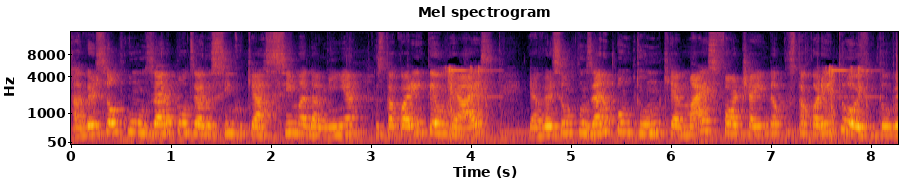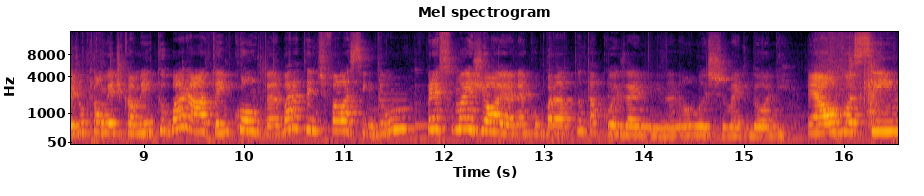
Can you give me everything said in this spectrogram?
A versão com 0.05, que é acima da minha, custa 41 reais. E a versão com 0.1, que é mais forte ainda, custa 48. Então vejam que é um medicamento barato, é em conta. É barato a gente falar assim, tem um preço mais joia, né? Comparado a tanta coisa aí, menina, não lanche do McDonald's. É algo assim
